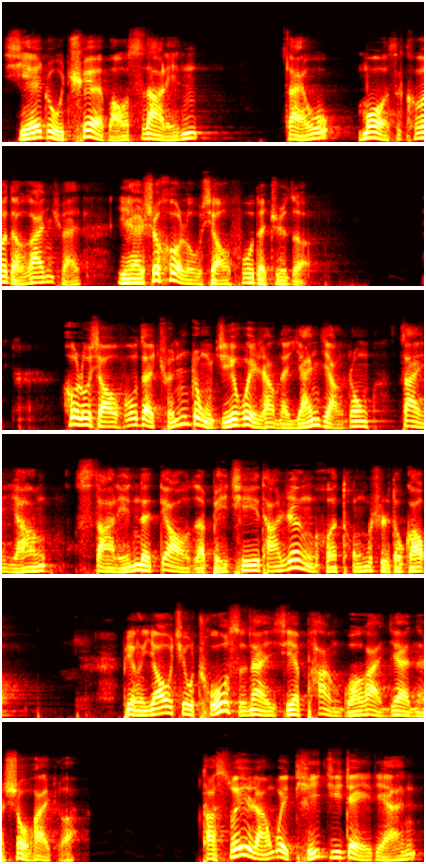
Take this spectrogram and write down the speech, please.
协助确保斯大林在乌莫斯科的安全，也是赫鲁晓夫的职责。赫鲁晓夫在群众集会上的演讲中赞扬。斯大林的调子比其他任何同事都高，并要求处死那些叛国案件的受害者。他虽然未提及这一点，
